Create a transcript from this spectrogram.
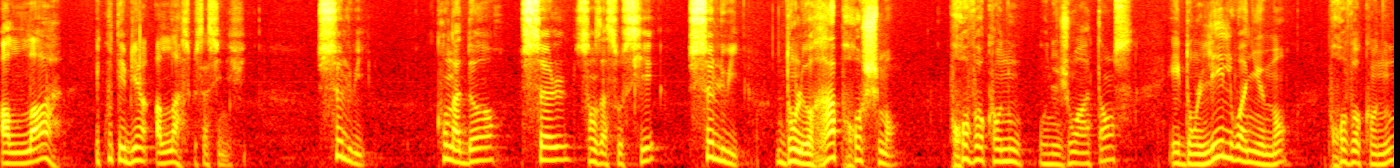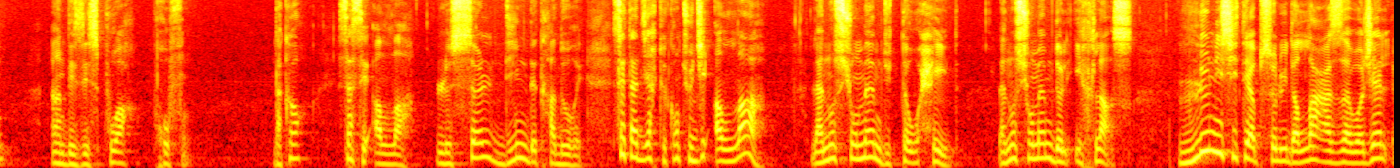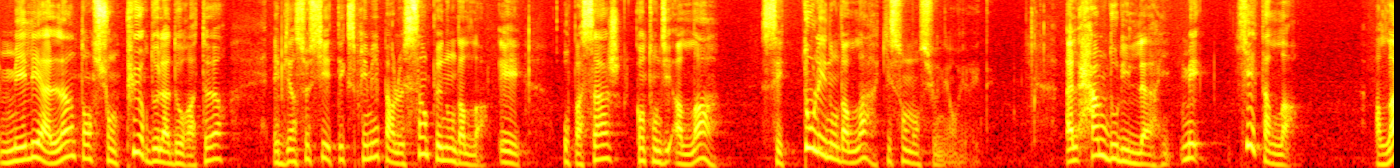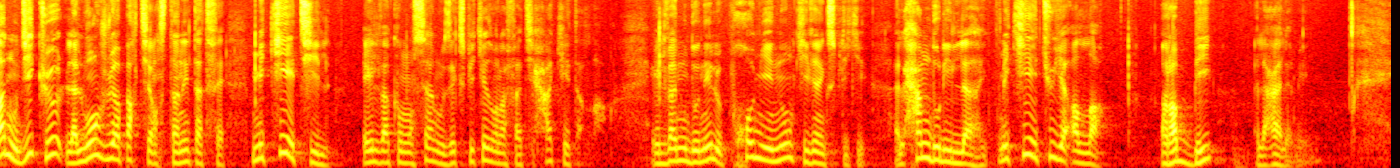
Allah, écoutez bien Allah, ce que ça signifie celui qu'on adore seul, sans associé, celui dont le rapprochement provoque en nous une joie intense et dont l'éloignement provoque en nous un désespoir profond. D'accord? Ça c'est Allah, le seul digne d'être adoré. C'est-à-dire que quand tu dis Allah, la notion même du tawhid, la notion même de l'ikhlas, l'unicité absolue d'Allah Azzawajal mêlée à l'intention pure de l'adorateur, eh bien ceci est exprimé par le simple nom d'Allah. Et au passage, quand on dit Allah, c'est tous les noms d'Allah qui sont mentionnés en vérité. Alhamdulillahi. Mais qui est Allah? Allah nous dit que la louange lui appartient, c'est un état de fait. Mais qui est-il? Et il va commencer à nous expliquer dans la Fatiha qui est Allah. Et il va nous donner le premier nom qui vient expliquer. Alhamdulillahi. Mais qui es-tu, ya Allah? Rabbi al-alamin.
